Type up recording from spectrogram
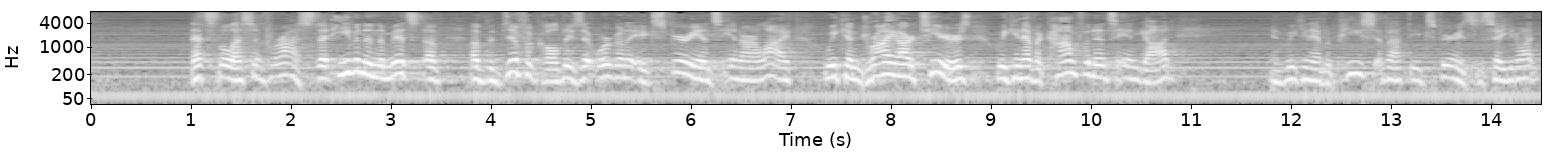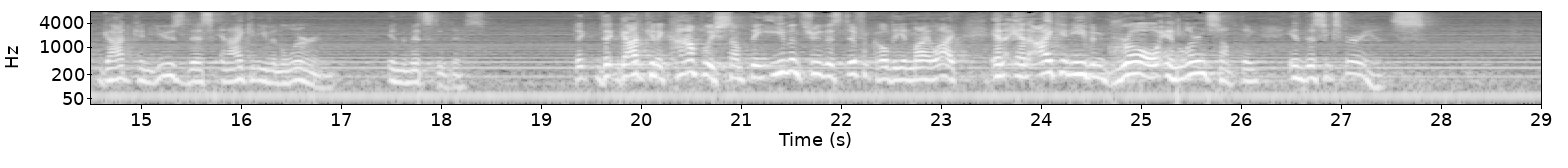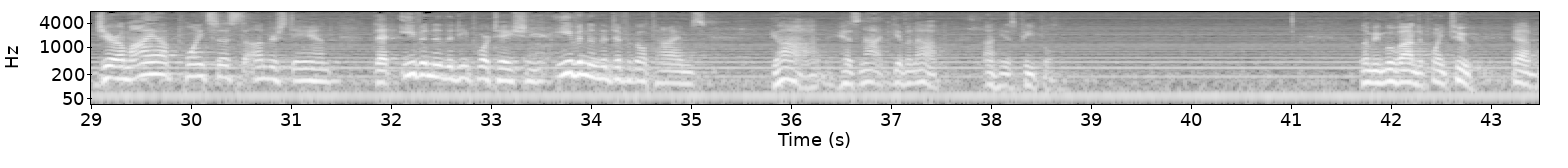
That's the lesson for us. That even in the midst of, of the difficulties that we're going to experience in our life, we can dry our tears, we can have a confidence in God, and we can have a peace about the experience and say, you know what, God can use this, and I can even learn in the midst of this. That, that God can accomplish something even through this difficulty in my life, and, and I can even grow and learn something in this experience. Jeremiah points us to understand that even in the deportation, even in the difficult times, God has not given up on his people. Let me move on to point two. Um,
